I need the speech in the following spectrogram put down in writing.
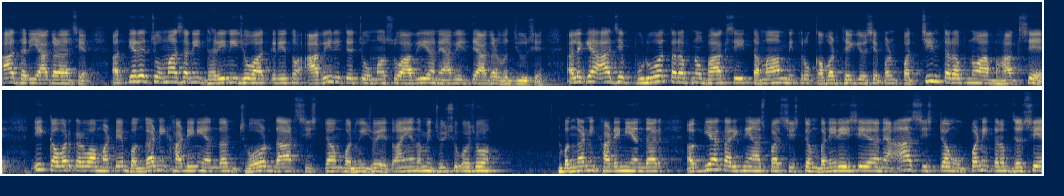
આ ધરી આગળ છે અત્યારે ચોમાસાની ધરીની જો વાત કરીએ તો આવી રીતે ચોમાસું આવી અને આવી રીતે આગળ વધ્યું છે. એટલે કે આ જે પૂર્વ તરફનો ભાગ છે, એ તમામ મિત્રો કવર થઈ ગયો છે. પણ પશ્ચિમ તરફનો આ ભાગ છે, એ કવર કરવા માટે બંગાળની ખાડીની અંદર જોરદાર સિસ્ટમ બનવી જોઈએ. તો અહીંયા તમે જોઈ શકો છો બંગાળની ખાડીની અંદર અગિયાર તારીખની આસપાસ સિસ્ટમ બની રહી છે અને આ સિસ્ટમ ઉપરની તરફ જશે.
